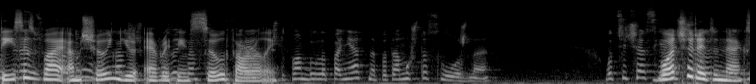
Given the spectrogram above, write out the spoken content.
This is why I'm showing you everything so thoroughly. What should I do next?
